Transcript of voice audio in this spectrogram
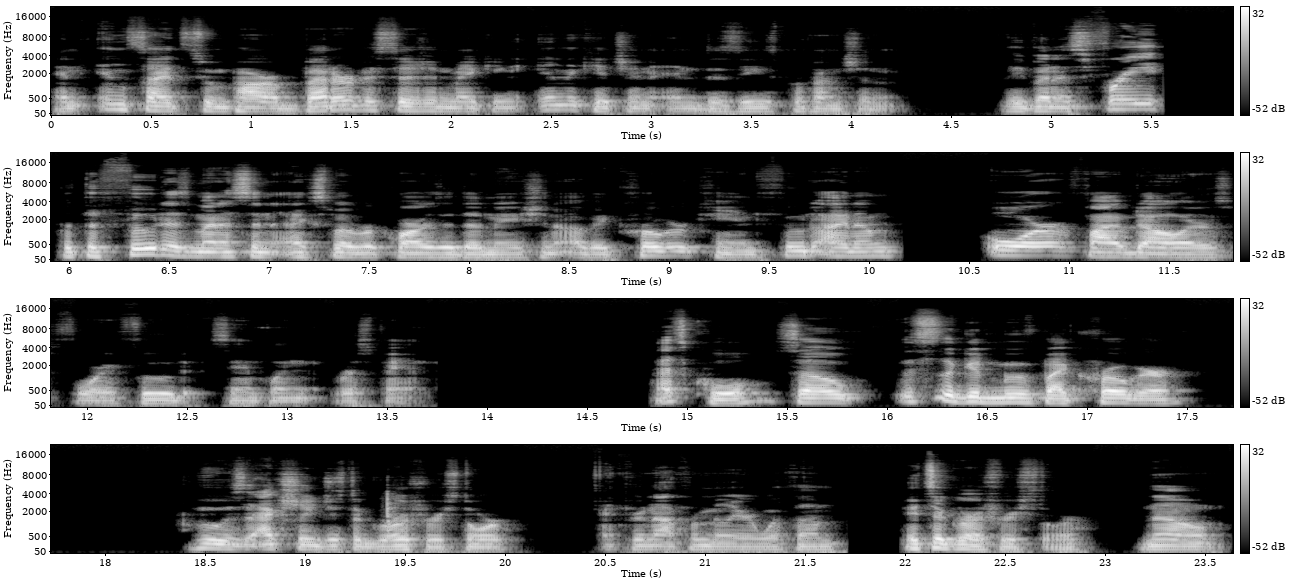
and insights to empower better decision making in the kitchen and disease prevention. The event is free, but the Food as Medicine Expo requires a donation of a Kroger canned food item or $5 for a food sampling wristband. That's cool. So this is a good move by Kroger, who is actually just a grocery store. If you're not familiar with them, it's a grocery store. Now,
